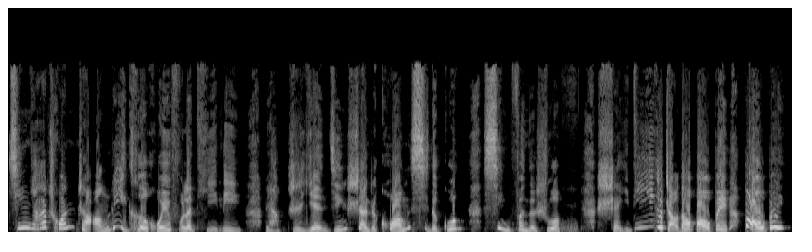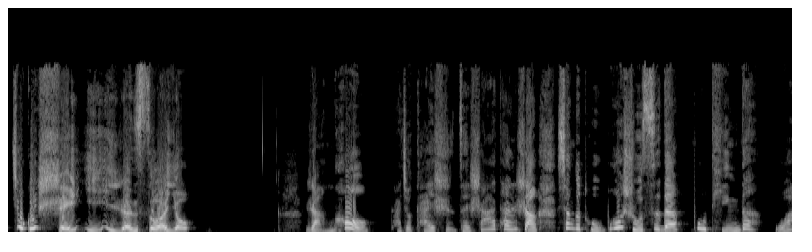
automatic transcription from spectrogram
金牙船长立刻恢复了体力，两只眼睛闪着狂喜的光，兴奋地说：“谁第一个找到宝贝，宝贝就归谁一人所有。”然后。他就开始在沙滩上像个土拨鼠似的不停地挖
